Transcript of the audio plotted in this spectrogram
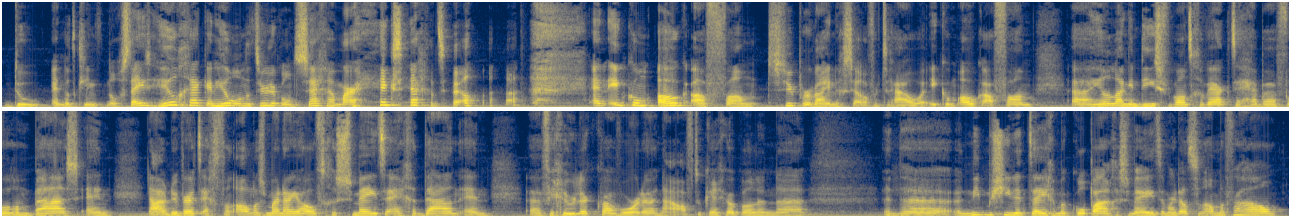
doe. En dat klinkt nog steeds heel gek en heel onnatuurlijk om te zeggen. Maar ik zeg het wel. En ik kom ook af van super weinig zelfvertrouwen. Ik kom ook af van uh, heel lang in dienstverband gewerkt te hebben voor een baas. En nou, er werd echt van alles maar naar je hoofd gesmeten en gedaan. En uh, figuurlijk qua woorden. Nou, af en toe kreeg ik ook wel een, uh, een, een niet-machine tegen mijn kop aangesmeten. Maar dat is een ander verhaal.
